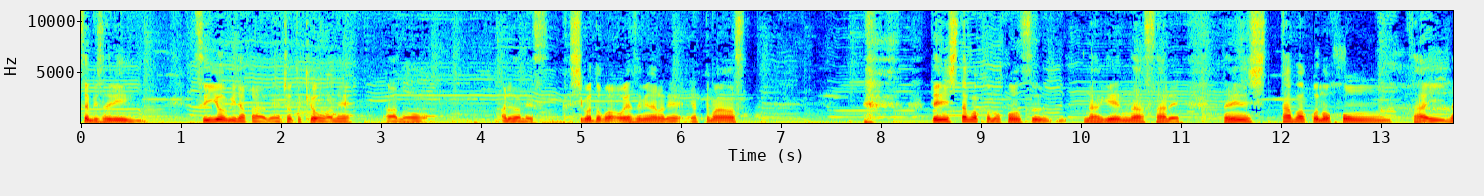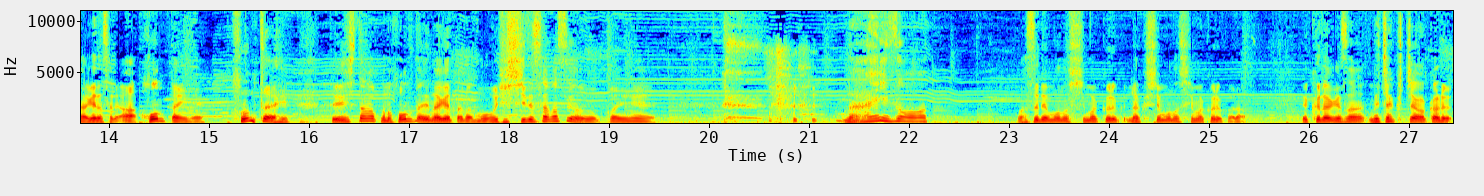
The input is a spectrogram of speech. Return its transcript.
久々に、水曜日だからね、ちょっと今日はね、あの、あれなんです。仕事がお休みなのでやってます。電子タバコの本数投げなされ、電子タバコの本体投げ出され、あ、本体ね。本体。電子タバコの本体投げたらもう必死で探すよ、どっかにね。ないぞ忘れ物しまくる、なくし物しまくるから。クラゲさん、めちゃくちゃわかる。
